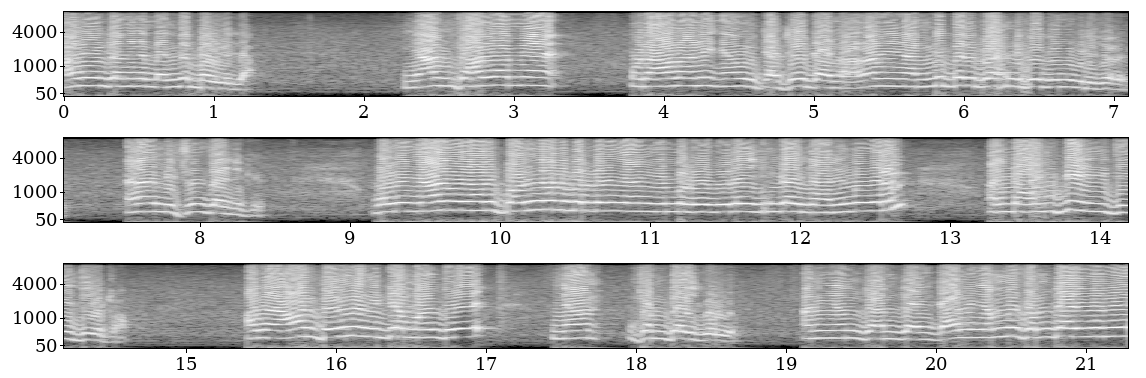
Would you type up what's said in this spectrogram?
ആനയിട്ട് അങ്ങനെ ബന്ധപ്പെടില്ല. ഞാൻ സാധാരണ ഒരാളാണ് ഞാൻ ഒരു കച്ചവടക്കാരനാണ്. അതാണ് ഞാൻ അണ്ടിപ്പരിപ്പ് അണ്ടിപ്പരിപ്പ് എന്ന് വിളിച്ചത്. ഞാൻ ബിസിനസ് എനിക്ക് പക്ഷേ ഞാൻ ഒരാൾ പറഞ്ഞുകൊണ്ട് പെട്ടെന്ന് ഞാൻ ഇവിടെ എനിക്ക് അതിന്റെ അനുമതികൾ അതിന്റെ അഞ്ച് എനിക്ക് തിരിച്ചു കിട്ടണം അത് ആ തെളിവ് കിട്ടിയാൽ മാത്രമേ ഞാൻ സംസാരിക്കുള്ളൂ. അത് ഞാൻ സംസാരിക്കും. കാരണം നമ്മൾ സംസാരിക്കുന്നത്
